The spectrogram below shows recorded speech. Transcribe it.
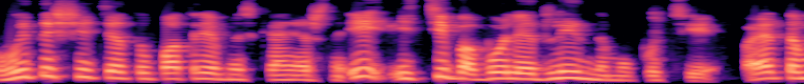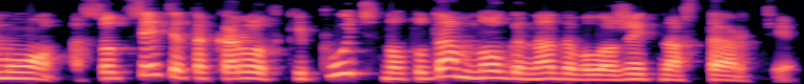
вытащить эту потребность, конечно, и идти по более длинному пути. Поэтому соцсеть – это короткий путь, но туда много надо вложить на старте.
